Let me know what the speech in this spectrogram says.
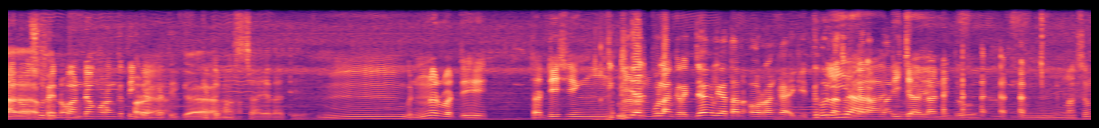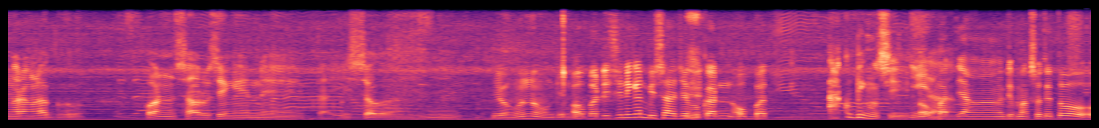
anu, sudut pandang orang ketiga. orang ketiga. Gitu maksud saya tadi. hmm bener berarti tadi sing Dia ngarang- pulang kerja kelihatan orang kayak gitu langsung iya lagu. di jalan itu Hmm, langsung ngarang lagu kon seharusnya ngene gak iso kan Hmm. ya ngono mungkin Obat di sini kan bisa aja bukan obat. Aku bingung sih. Iya. Obat yang dimaksud itu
